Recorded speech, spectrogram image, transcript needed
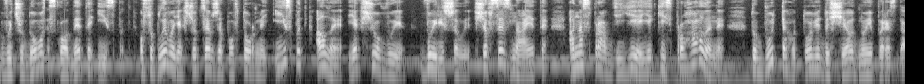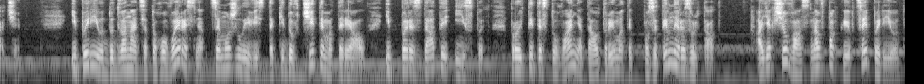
ви чудово складете іспит, особливо якщо це вже повторний іспит. Але якщо ви вирішили, що все знаєте, а насправді є якісь прогалини, то будьте готові до ще одної перездачі. І період до 12 вересня це можливість таки довчити матеріал і перездати іспит, пройти тестування та отримати позитивний результат. А якщо вас навпаки в цей період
